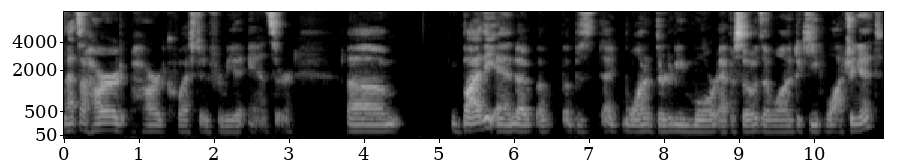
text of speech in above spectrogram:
that's a hard, hard question for me to answer. Um, by the end, I, I, I wanted there to be more episodes. I wanted to keep watching it.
